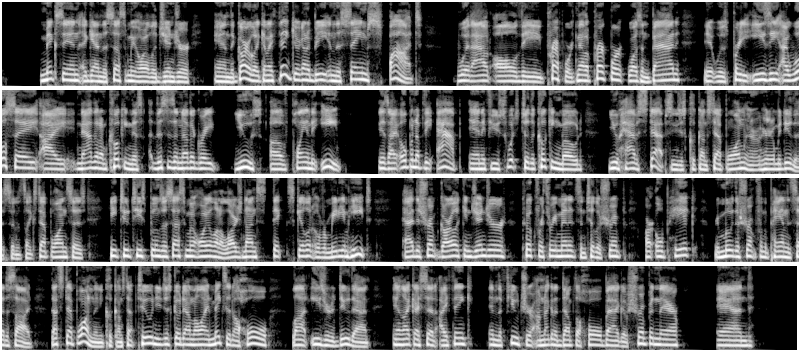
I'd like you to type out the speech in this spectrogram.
mix in again the sesame oil, the ginger, and the garlic. And I think you're going to be in the same spot without all the prep work. Now the prep work wasn't bad. It was pretty easy. I will say I now that I'm cooking this, this is another great use of plan to eat is I open up the app and if you switch to the cooking mode, you have steps and you just click on step one or here let me do this. And it's like step one says heat two teaspoons of sesame oil on a large non-stick skillet over medium heat. Add the shrimp garlic and ginger. Cook for three minutes until the shrimp are opaque. Remove the shrimp from the pan and set aside. That's step one. Then you click on step two and you just go down the line. Makes it a whole lot easier to do that. And like i said i think in the future i'm not going to dump the whole bag of shrimp in there. And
